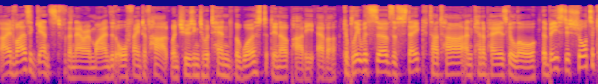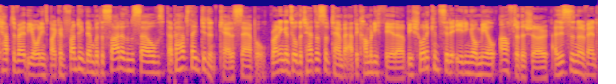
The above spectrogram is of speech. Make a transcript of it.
I advise against for the narrow minded or faint of heart when choosing to attend the worst dinner party ever. Complete with serves of steak, tartare, and canapes galore, The Beast is sure to captivate the audience by confronting them with a side of themselves that perhaps they didn't care to sample. Running until the 10th of September at the Comedy Theatre, be sure to consider eating your meal after the show, as this is an event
